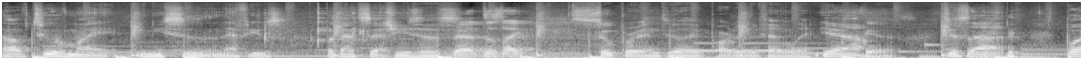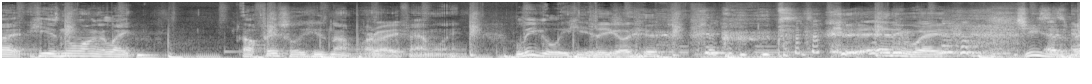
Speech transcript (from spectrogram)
of two of my nieces and nephews. But that's it. Jesus. That's like super into like part of the family. Yeah, Yeah. just that. but he is no longer like officially. He's not part Right. of the family. Legally, he is. Legal. anyway, Jesus, man.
